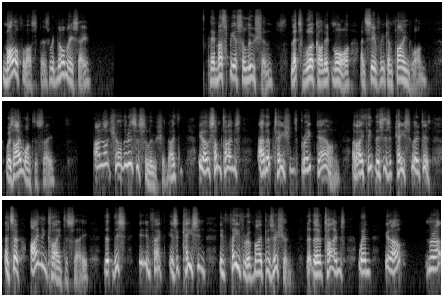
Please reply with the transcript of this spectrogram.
moral philosophers, would normally say, there must be a solution. Let's work on it more and see if we can find one. Whereas I want to say, I'm not sure there is a solution. I, you know, sometimes adaptations break down. And I think this is a case where it is. And so I'm inclined to say that this, in fact, is a case in, in favor of my position. That there are times when, you know, moral,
